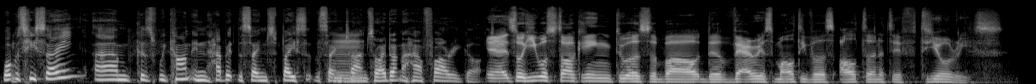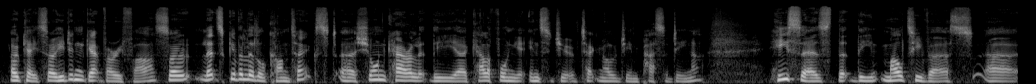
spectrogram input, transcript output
What was he saying? Because um, we can't inhabit the same space at the same mm. time, so I don't know how far he got. Yeah, so he was talking to us about the various multiverse alternative theories. Okay, so he didn't get very far. So let's give a little context. Uh, Sean Carroll at the uh, California Institute of Technology in Pasadena, he says that the multiverse uh,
